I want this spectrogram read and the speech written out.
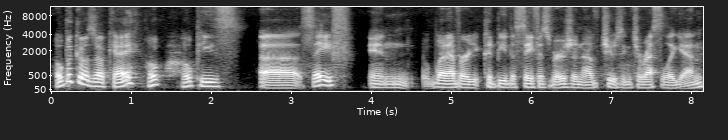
hope it goes okay. Hope hope he's uh, safe in whatever could be the safest version of choosing to wrestle again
